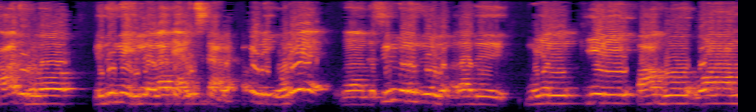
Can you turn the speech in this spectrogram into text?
காடுகளோ எதுவுமே இல்ல எல்லாத்தையும் அழிச்சிட்டாங்க. அப்ப இன்னைக்கு ஒரே அந்த சிறு விலங்குகள் அதாவது முயல் கீரி பாம்பு ஓனான்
